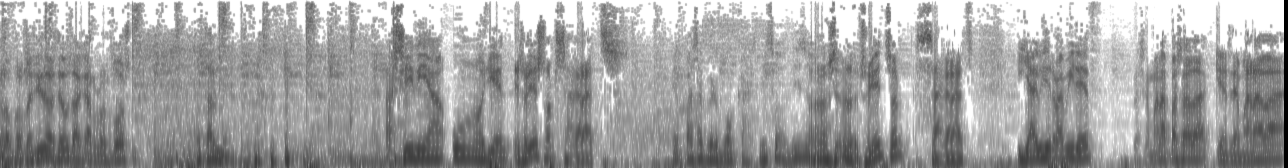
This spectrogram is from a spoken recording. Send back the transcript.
Lo prometido es deuda, Carlos Bosch. Totalment. Així n'hi ha un oient... Els oients són sagrats. Me passa per boques. Diso, diso. No, no, no, els oients són sagrats. I Avi Ramírez, la setmana passada, que ens demanava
